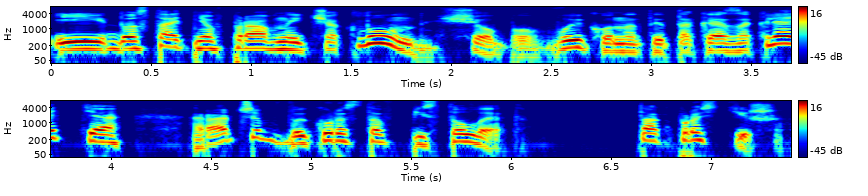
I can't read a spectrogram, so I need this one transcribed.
і достатньо вправний чаклун, щоб виконати таке закляття, радше б використав пістолет так простіше.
